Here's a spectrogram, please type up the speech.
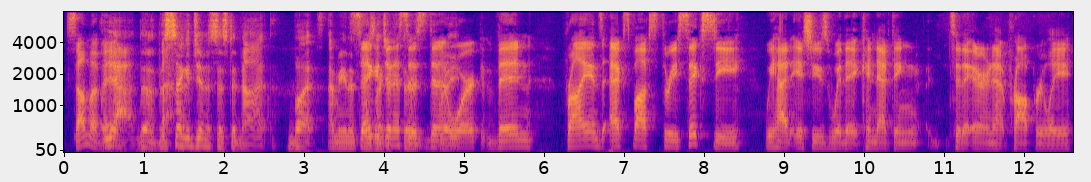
Some of it, Yeah, the, the Sega Genesis did not. But, I mean, it's Sega Genesis didn't work. Then Brian's Xbox 360, we had issues with it connecting to the internet properly.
